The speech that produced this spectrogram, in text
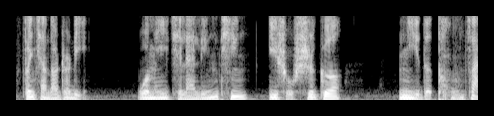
分享到这里，我们一起来聆听一首诗歌，《你的同在》。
